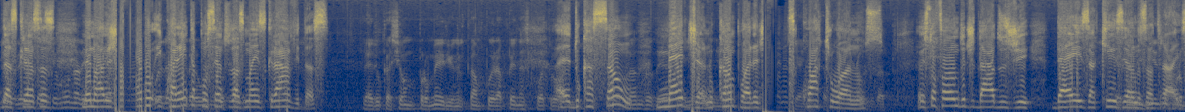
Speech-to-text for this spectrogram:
das crianças menores de um ano e 40% das mães grávidas. A educação média no campo era de apenas quatro anos. Eu estou falando de dados de 10 a 15 anos atrás.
